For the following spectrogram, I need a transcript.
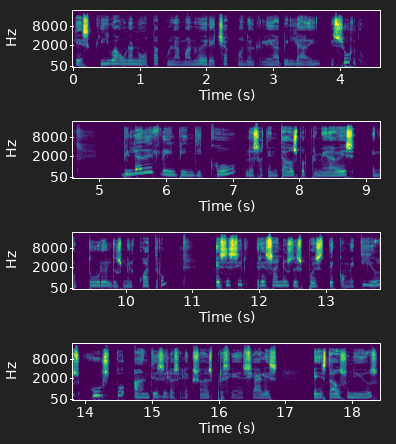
que escriba una nota con la mano derecha cuando en realidad Bin Laden es zurdo. Bin Laden reivindicó los atentados por primera vez en octubre del 2004, es decir, tres años después de cometidos, justo antes de las elecciones presidenciales en Estados Unidos,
